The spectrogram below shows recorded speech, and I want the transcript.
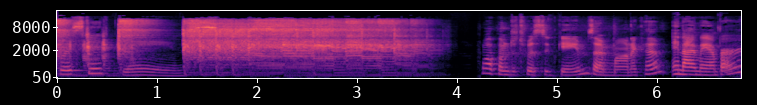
Twisted Games. Welcome to Twisted Games. I'm Monica, And I'm Amber.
